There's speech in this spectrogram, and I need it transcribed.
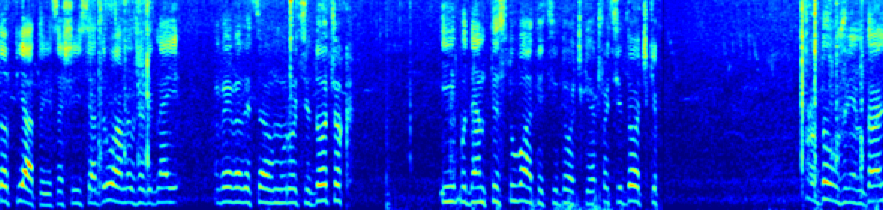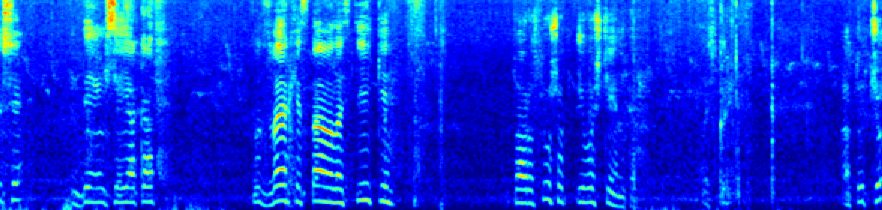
105-ї, це 62-га, ми вже від неї вивели цьому році дочок і будемо тестувати ці дочки. Якщо ці дочки продовжуємо далі, дивимося яка. Тут зверху ставила стійки, пару сушок і вощинка. Ось. А тут що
